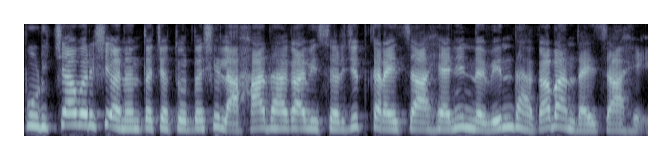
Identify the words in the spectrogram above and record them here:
पुढच्या वर्षी अनंत चतुर्दशीला हा धागा विसर्जित करायचा आहे आणि नवीन धागा बांधायचा आहे.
